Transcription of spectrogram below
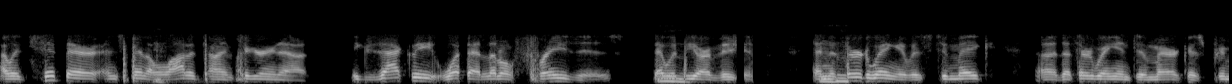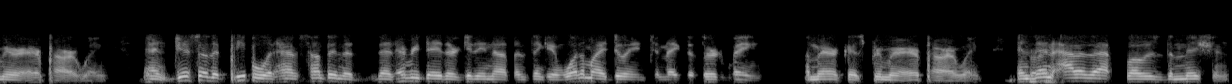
i would sit there and spend a mm. lot of time figuring out exactly what that little phrase is that mm. would be our vision. And mm-hmm. the third wing, it was to make uh, the third wing into America's premier air power wing. And just so that people would have something that, that every day they're getting up and thinking, what am I doing to make the third wing America's premier air power wing? And right. then out of that flows the mission.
